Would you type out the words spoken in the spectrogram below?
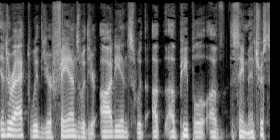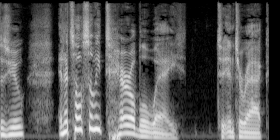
interact with your fans, with your audience, with uh, people of the same interest as you. And it's also a terrible way to interact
